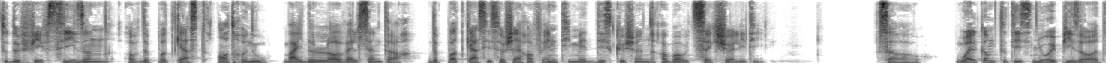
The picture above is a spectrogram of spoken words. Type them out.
to the fifth season of the podcast Entre nous by the Love Health Center. The podcast is a share of intimate discussion about sexuality. So, welcome to this new episode.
